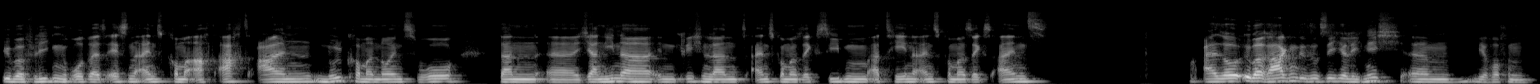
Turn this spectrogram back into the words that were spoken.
überfliegen Rot-Weiß Essen 1,88, Aalen 0,92, dann äh, Janina in Griechenland 1,67, Athen 1,61. Also überragend ist es sicherlich nicht. Ähm, wir hoffen,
